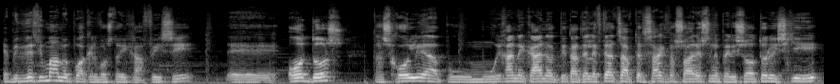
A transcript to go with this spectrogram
Επειδή δεν θυμάμαι που ακριβώς το είχα αφήσει, ε, όντως τα σχόλια που μου είχαν κάνει ότι τα τελευταία chapters άρχι θα σου αρέσουν περισσότερο ισχύει.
